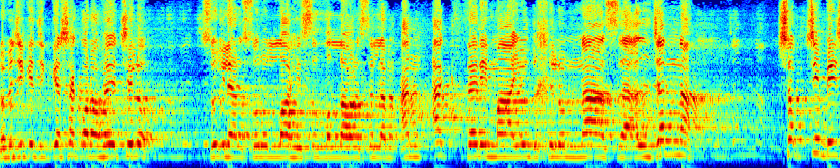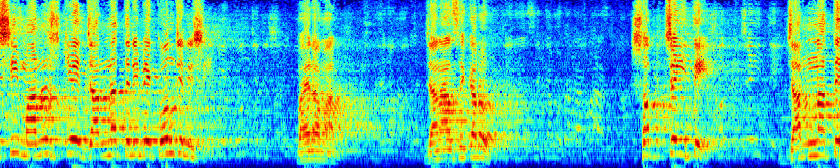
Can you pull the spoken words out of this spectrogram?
নবীজিকে জিজ্ঞাসা করা হয়েছিল, সুইলা রাসূলুল্লাহ সাল্লাল্লাহু আলাইহি সাল্লাম আন আকসারি মা ইউদখিলুন নাস আল জান্নাহ সবচেয়ে বেশি মানুষকে জান্নাতে নিবে কোন জিনিসে? ভাইরা আমার জানা আছে কারোর সবচাইতে জান্নাতে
